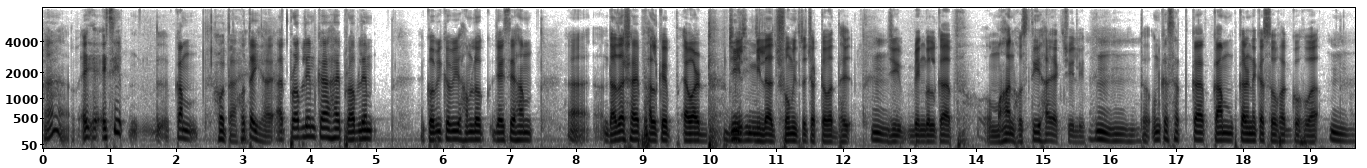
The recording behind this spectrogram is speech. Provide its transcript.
हाँ ऐसे कम होता है। होता ही है। और प्रॉब्लम क्या है? प्रॉब्लम कभी कभी हम लोग जैसे हम दादा साहेब फाल्के अवार्ड। मिला सौमित्र चट्टोपाध्याय हम्म। जी बंगाल का महान हस्ती है एक्चुअली हम्म, हम्म, तो उनके साथ का काम करने का सौभाग्य हुआ। हम्म,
